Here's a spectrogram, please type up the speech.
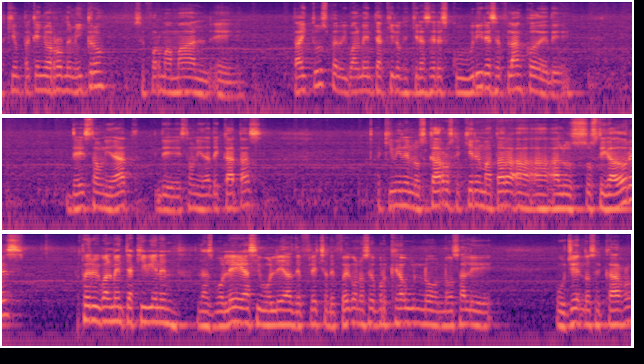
Aquí un pequeño error de micro. Se forma mal eh, Titus, pero igualmente aquí lo que quiere hacer es cubrir ese flanco de de esta unidad, de esta unidad de catas. Aquí vienen los carros que quieren matar a, los hostigadores. Pero igualmente aquí vienen las boleas y boleas de flechas de fuego. No sé por qué aún no, no sale huyendo ese carro.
